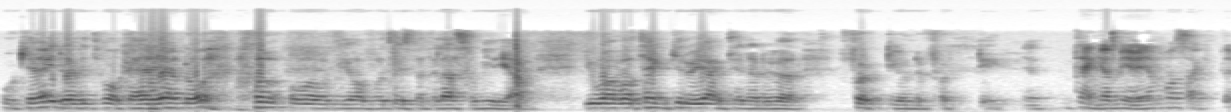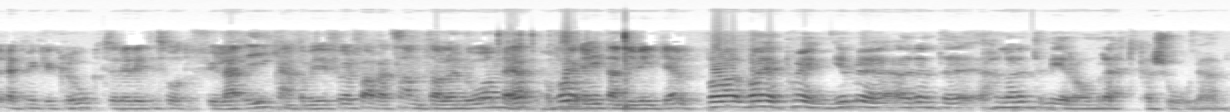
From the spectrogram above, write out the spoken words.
Okej, då är vi tillbaka här igen då och vi har fått lyssna till Lasse och Miriam. Johan, vad tänker du egentligen när du hör 40 under 40. Jag tänker att Miriam har sagt rätt mycket klokt så det är lite svårt att fylla i kanske. Vi får föra ett samtal ändå om det och försöka hitta en ny vinkel. Vad, vad är poängen med, är det inte, handlar det inte mer om rätt person än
